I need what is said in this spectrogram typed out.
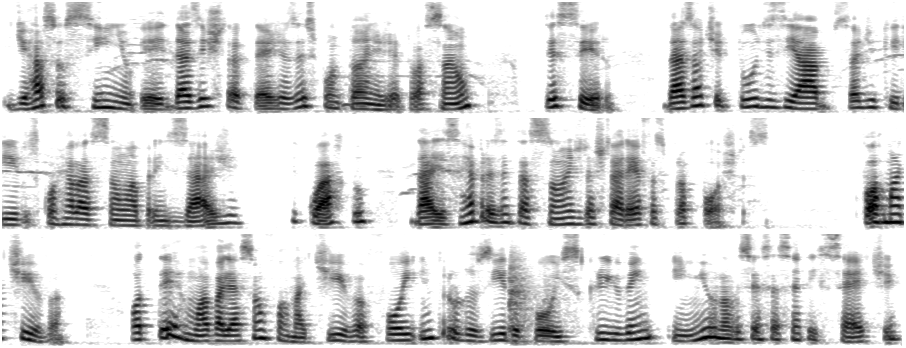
de raciocínio e das estratégias espontâneas de atuação. Terceiro, das atitudes e hábitos adquiridos com relação à aprendizagem. E quarto, das representações das tarefas propostas. Formativa. O termo avaliação formativa foi introduzido por Scriven em 1967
